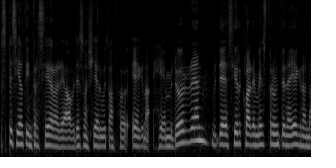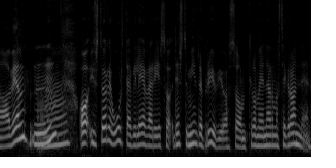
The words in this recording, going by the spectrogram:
speciellt intresserade av det som sker utanför egna hemdörren. Det cirklar det mest runt den egna naveln. Mm. Mm. Och ju större orter vi lever i, så desto mindre bryr vi oss om till och med närmaste grannen.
